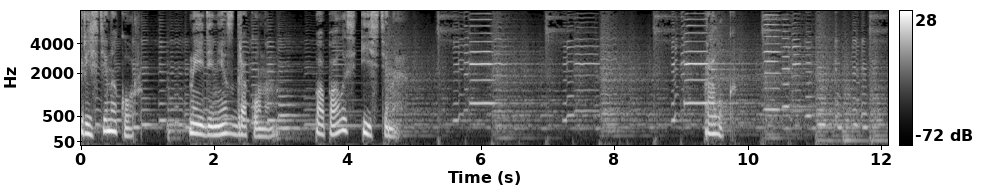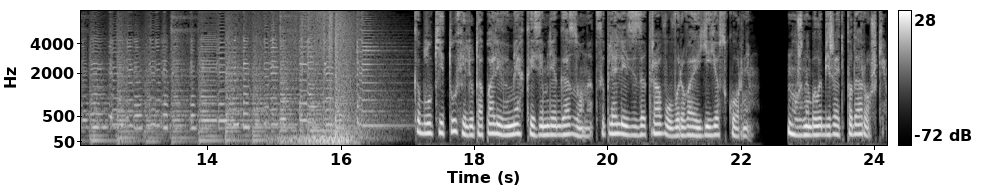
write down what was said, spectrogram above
Кристина Кор. Наедине с драконом. Попалась истинная. Пролог. Каблуки туфель утопали в мягкой земле газона, цеплялись за траву, вырывая ее с корнем. Нужно было бежать по дорожке,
